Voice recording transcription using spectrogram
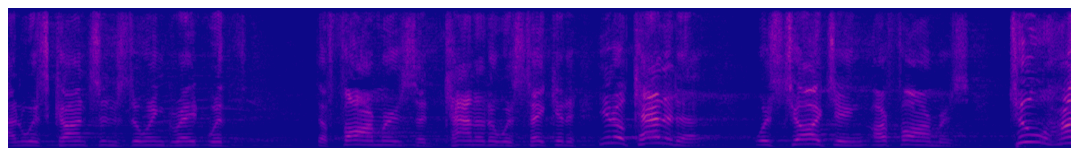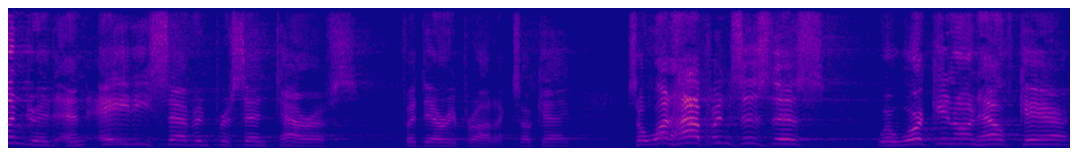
and Wisconsin's doing great with the farmers, and Canada was taking it. You know, Canada was charging our farmers 287% tariffs for dairy products, okay? So what happens is this we're working on health care.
